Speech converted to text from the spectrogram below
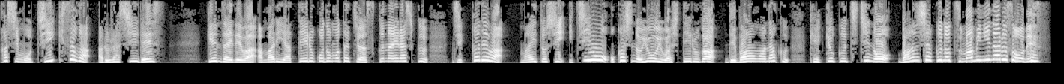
歌詞も地域差があるらしいです。現在ではあまりやっている子供たちは少ないらしく、実家では毎年一応お菓子の用意はしているが、出番はなく、結局父の晩酌のつまみになるそうです。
